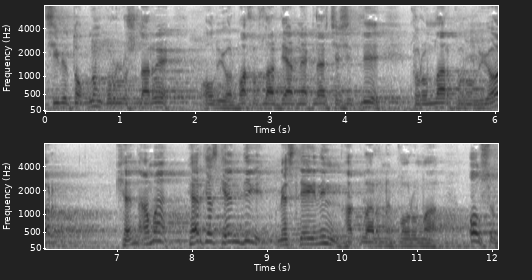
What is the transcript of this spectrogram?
Sivil toplum kuruluşları oluyor. Vakıflar, dernekler, çeşitli kurumlar kuruluyor. Ken, ama herkes kendi mesleğinin haklarını koruma olsun,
